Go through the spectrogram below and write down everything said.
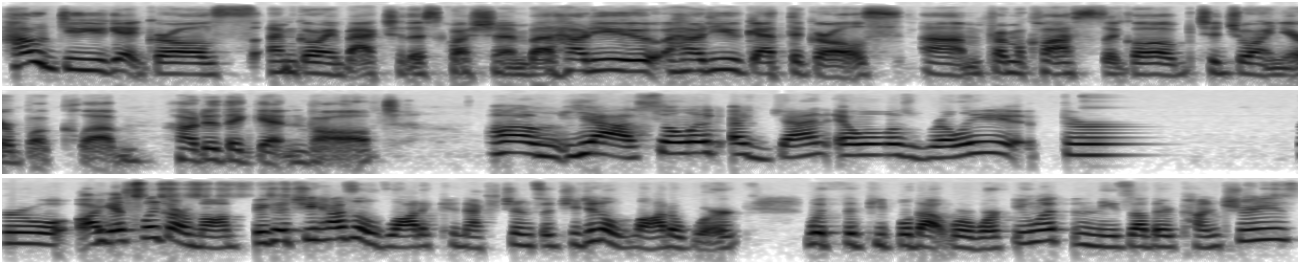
How do you get girls? I'm going back to this question, but how do you, how do you get the girls um, from across the globe to join your book club? How do they get involved? Um, yeah. So like, again, it was really through through, I guess, like our mom, because she has a lot of connections and she did a lot of work with the people that we're working with in these other countries.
